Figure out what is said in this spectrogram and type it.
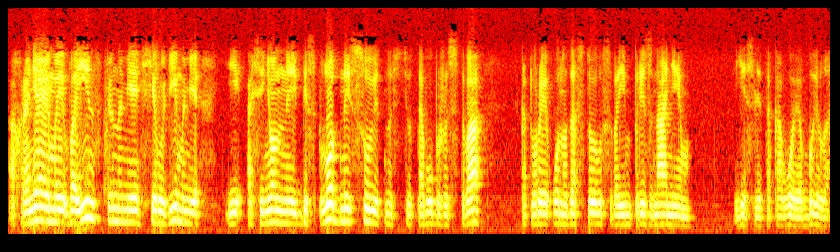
охраняемый воинственными херувимами и осененный бесплодной суетностью того божества, которое он удостоил своим признанием, если таковое было.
